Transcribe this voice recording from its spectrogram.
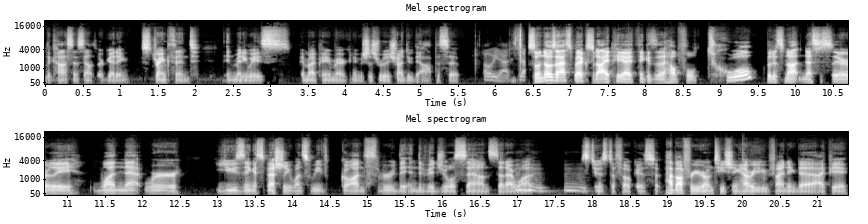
the consonant sounds are getting strengthened. In many ways, in my opinion, American English is really trying to do the opposite. Oh yeah. So in those aspects, the IPA I think is a helpful tool, but it's not necessarily one that we're using, especially once we've gone through the individual sounds that I want Mhm. Mhm. students to focus. How about for your own teaching? How are you finding the IPA?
